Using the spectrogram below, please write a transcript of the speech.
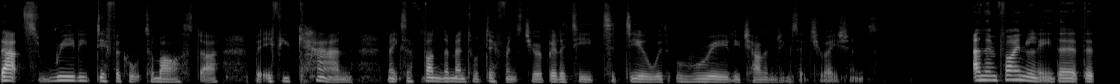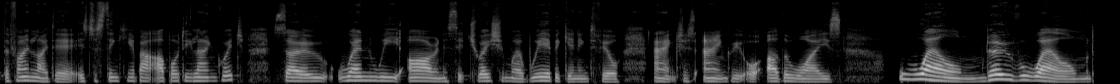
That's really difficult to master, but if you can, makes a fundamental difference to your ability to deal with really challenging situations. And then finally, the, the, the, final idea is just thinking about our body language. So, when we are in a situation where we're beginning to feel anxious, angry, or otherwise whelmed, overwhelmed,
